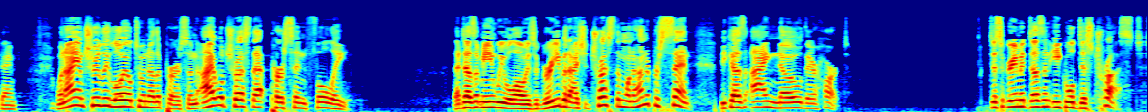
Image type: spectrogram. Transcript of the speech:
Okay? When I am truly loyal to another person, I will trust that person fully. That doesn't mean we will always agree, but I should trust them 100% because I know their heart. Disagreement doesn't equal distrust,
